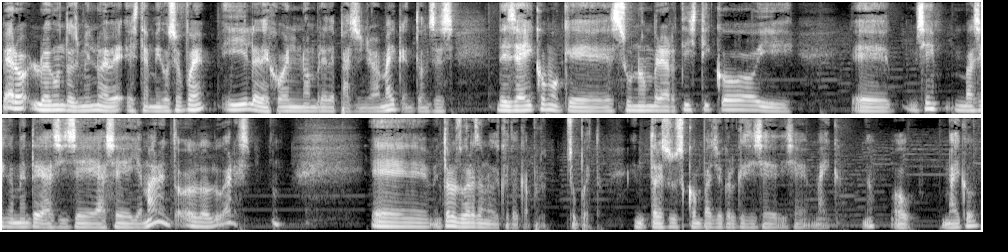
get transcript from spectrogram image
Pero luego en 2009 este amigo se fue y le dejó el nombre de Passenger a Mike. Entonces desde ahí como que es un nombre artístico y eh, sí, básicamente así se hace llamar en todos los lugares. Eh, en todos los lugares donde los que por supuesto. Entre sus compas yo creo que sí se dice Mike, ¿no? O Michael.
